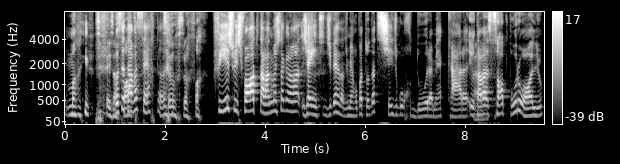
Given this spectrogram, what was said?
Mãe, Você fez a você foto? tava certa. Você mostrou a foto? Fiz, fiz foto, tá lá no meu Instagram. Gente, de verdade, minha roupa toda cheia de gordura, minha cara. Eu tava só puro óleo.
